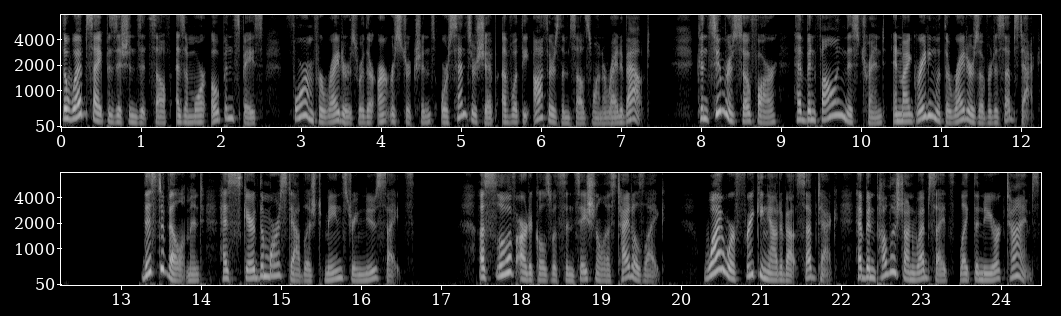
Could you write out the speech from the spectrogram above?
The website positions itself as a more open space forum for writers where there aren't restrictions or censorship of what the authors themselves want to write about. Consumers so far have been following this trend and migrating with the writers over to Substack. This development has scared the more established mainstream news sites. A slew of articles with sensationalist titles like, Why We're Freaking Out About Substack have been published on websites like the New York Times.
